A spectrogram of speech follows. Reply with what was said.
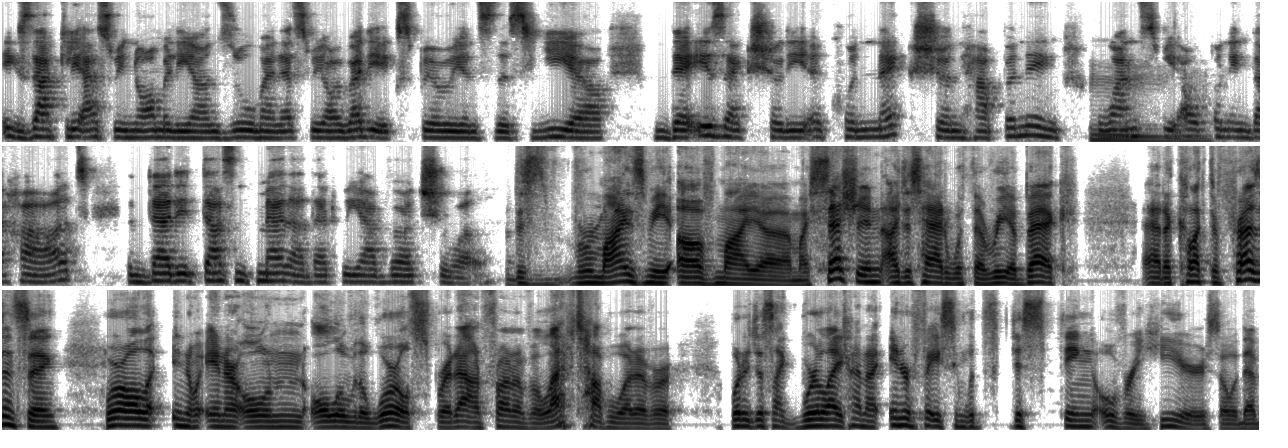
exactly as we normally on Zoom and as we already experienced this year. There is actually a connection happening mm. once we opening the heart that it doesn't matter that we are virtual. This reminds me of my uh, my session I just had with the Ria Baeck at a collective presencing we're all you know in our own all over the world spread out in front of a laptop or whatever. But it's just like we're like kind of interfacing with this thing over here. So that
